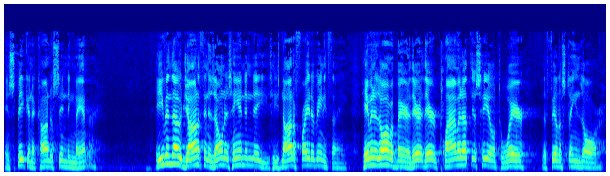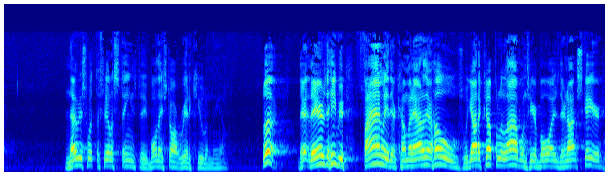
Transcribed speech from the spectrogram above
and speak in a condescending manner? Even though Jonathan is on his hand and knees, he's not afraid of anything. Him and his armor bearer, they're, they're climbing up this hill to where the Philistines are. Notice what the Philistines do. Boy, they start ridiculing them. Look, there, there's the Hebrew. Finally, they're coming out of their holes. We got a couple of live ones here, boys. They're not scared.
